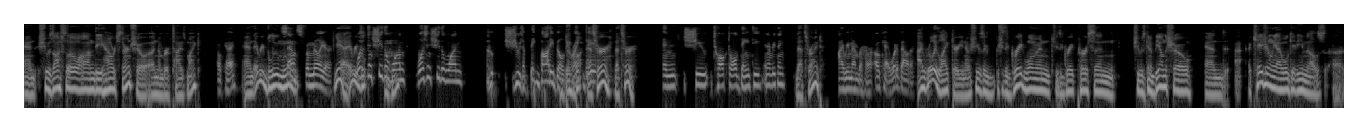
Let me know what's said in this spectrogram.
And she was also on the Howard Stern show a number of times, Mike. Okay. And every blue moon. Sounds familiar. Yeah, every bl- wasn't she the Mhm. one? Wasn't she the one? Who, she was a big bodybuilder, Big right? bo- that's her. That's her. And she talked all dainty and everything. That's right. I remember her. Okay, what about her? I really liked her. You know, she's a she's a great woman. She's a great person. She was going to be on the show, and uh, occasionally I will get emails uh,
